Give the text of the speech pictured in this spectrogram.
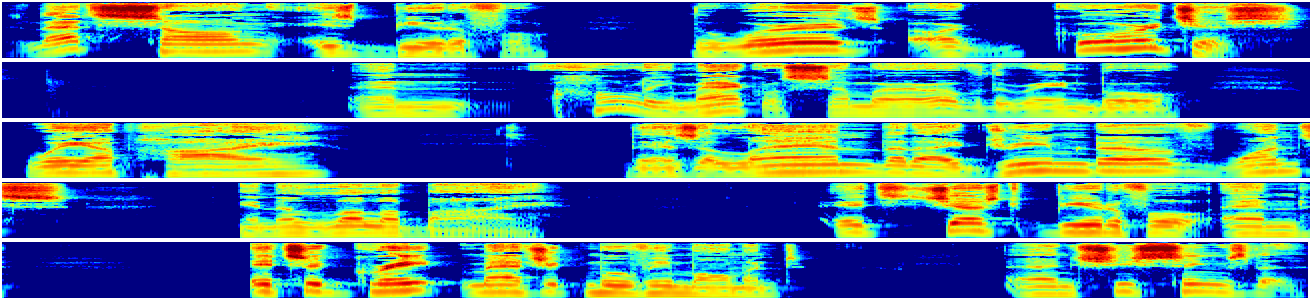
that song is beautiful. The words are gorgeous. And holy mackerel, somewhere over the rainbow, way up high, there's a land that I dreamed of once in a lullaby. It's just beautiful and it's a great magic movie moment. And she sings the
